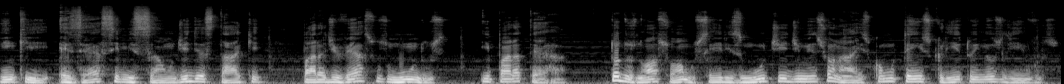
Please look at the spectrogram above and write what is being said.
em que exerce missão de destaque para diversos mundos e para a Terra. Todos nós somos seres multidimensionais, como tenho escrito em meus livros.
